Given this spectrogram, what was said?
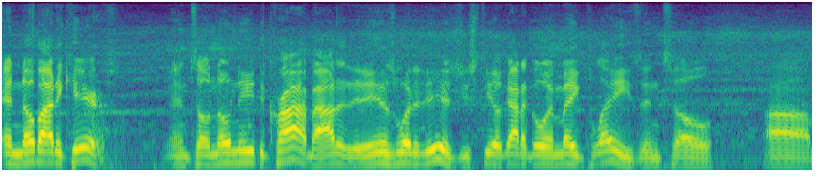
and nobody cares. And so, no need to cry about it. It is what it is. You still got to go and make plays. And so, um,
